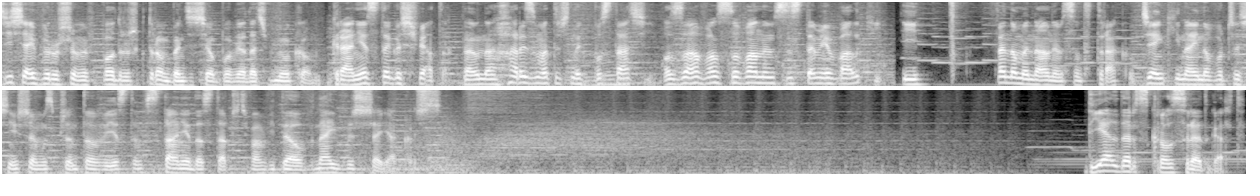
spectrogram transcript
Dzisiaj wyruszymy w podróż, którą będzie się opowiadać wnukom. Gra nie z tego świata, pełna charyzmatycznych postaci, o zaawansowanym systemie walki i fenomenalnym soundtracku. Dzięki najnowocześniejszemu sprzętowi jestem w stanie dostarczyć wam wideo w najwyższej jakości. The Elder Scrolls Redguard.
